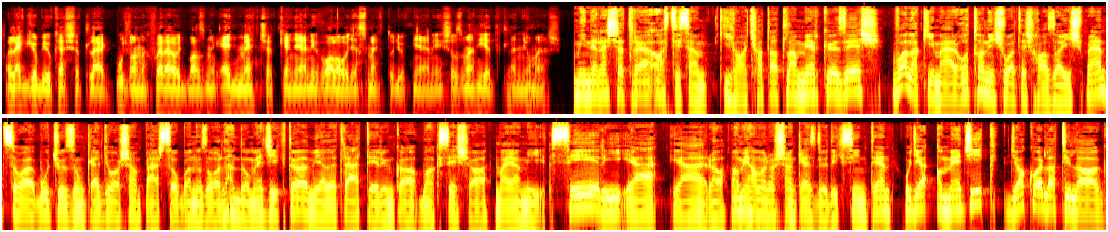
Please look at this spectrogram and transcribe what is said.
a legjobbjuk esetleg úgy vannak vele, hogy az még egy meccset kell nyerni, valahogy ezt meg tudjuk nyerni, és az már hihetetlen nyomás. Minden esetre azt hiszem kihagyhatatlan mérkőzés. Van, aki már otthon is volt és haza is ment, szóval búcsúzzunk el gyorsan pár szóban az Orlando Magic-től, mielőtt rátérünk a Bucks és a Miami szériájára, ami hamarosan kezdődik szintén. Ugye a Magic gyakorlatilag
